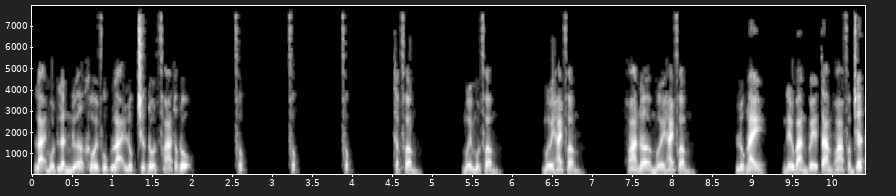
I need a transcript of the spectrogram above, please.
lại một lần nữa khôi phục lại lúc trước đột phá tốc độ. Phúc phúc phúc. Thập phẩm, mười một phẩm, mười hai phẩm, hoa nợ mười hai phẩm. Lúc này, nếu bàn về tam hoa phẩm chất,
